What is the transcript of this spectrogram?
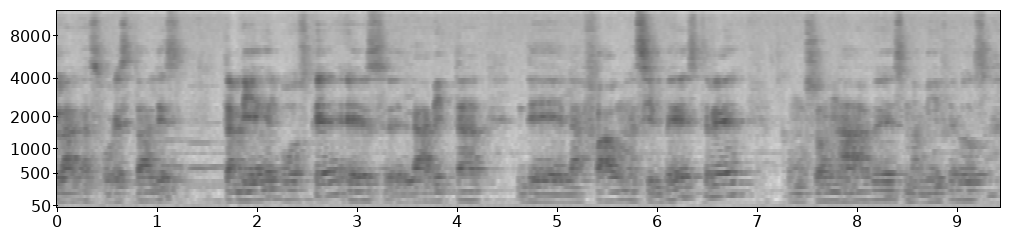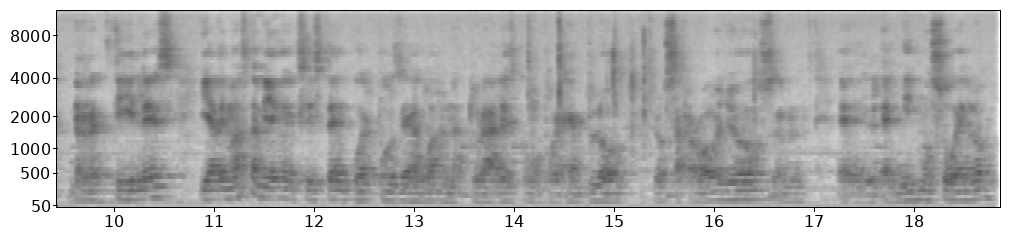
plagas forestales, también el bosque es el hábitat de la fauna silvestre, como son aves, mamíferos, reptiles y además también existen cuerpos de agua naturales como por ejemplo los arroyos, mm, el, mismo suelo.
